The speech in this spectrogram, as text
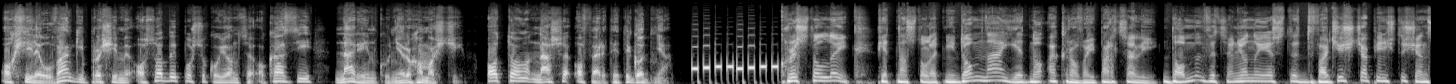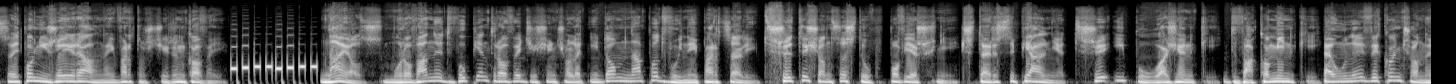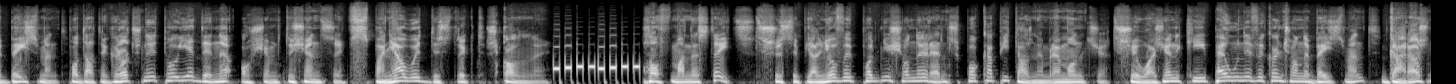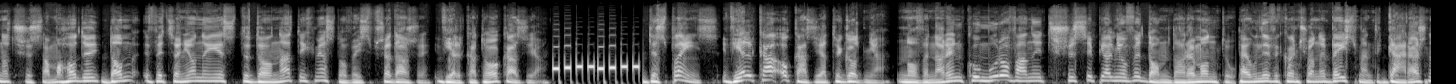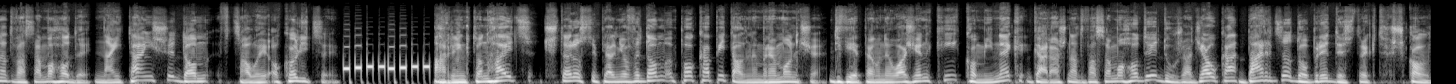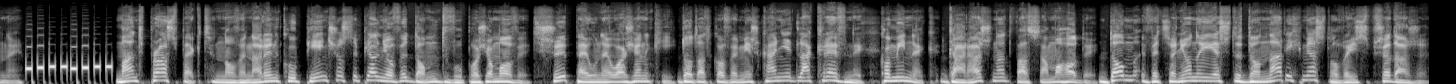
O chwilę uwagi prosimy osoby poszukujące okazji na rynku nieruchomości. Oto nasze oferty tygodnia. Crystal Lake, 15-letni dom na jednoakrowej parceli. Dom wyceniony jest 25 tysięcy poniżej realnej wartości rynkowej. Niles, murowany dwupiętrowy dziesięcioletni dom na podwójnej parceli. 3000 stóp powierzchni, 4 sypialnie, 3,5 łazienki, dwa kominki, pełny wykończony basement. Podatek roczny to jedyne 8 tysięcy. Wspaniały dystrykt szkolny. Hoffman Estates, trzysypialniowy podniesiony ręcz po kapitalnym remoncie. Trzy łazienki, pełny wykończony basement, garaż na trzy samochody, dom wyceniony jest do natychmiastowej sprzedaży. Wielka to okazja. Displays. Wielka okazja tygodnia. Nowy na rynku, murowany trzysypialniowy dom do remontu. Pełny wykończony basement, garaż na dwa samochody. Najtańszy dom w całej okolicy. Arlington Heights, czterosypialniowy dom po kapitalnym remoncie. Dwie pełne łazienki, kominek, garaż na dwa samochody, duża działka, bardzo dobry dystrykt szkolny. Mount Prospect, nowy na rynku, pięciosypialniowy dom dwupoziomowy, trzy pełne łazienki, dodatkowe mieszkanie dla krewnych, kominek, garaż na dwa samochody. Dom wyceniony jest do natychmiastowej sprzedaży.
